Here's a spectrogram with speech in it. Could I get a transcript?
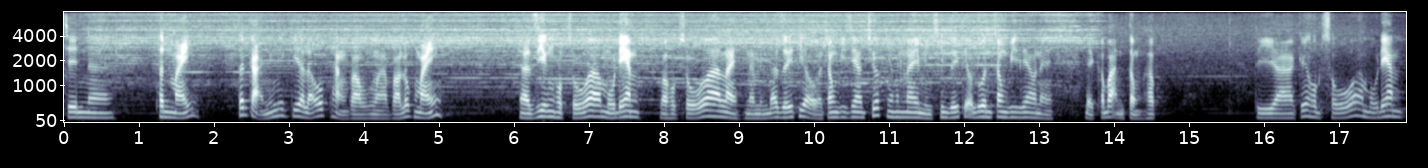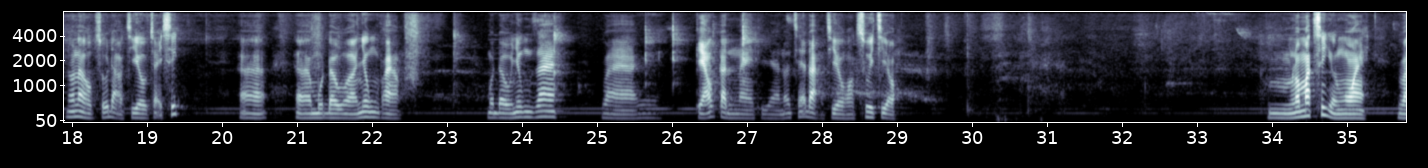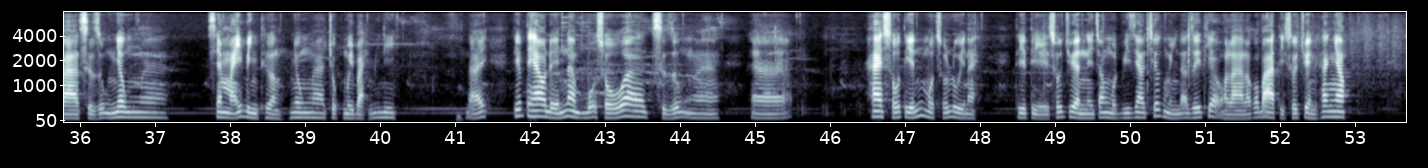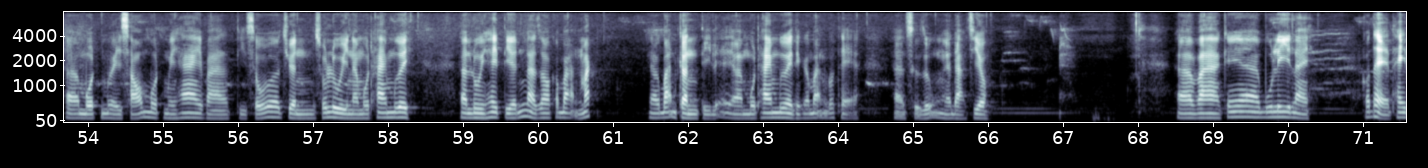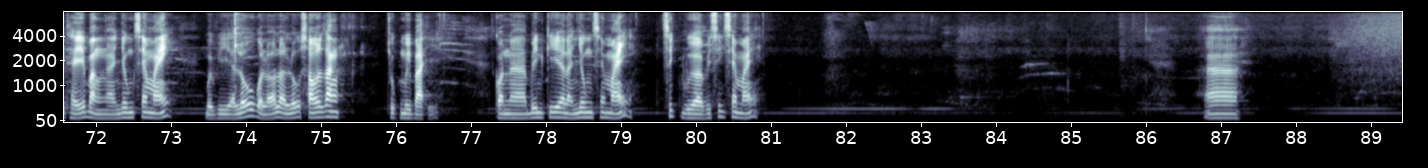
trên thân máy tất cả những cái kia là ốp thẳng vào vào lốc máy. À, riêng hộp số à, màu đen và hộp số à, này là mình đã giới thiệu ở trong video trước nhưng hôm nay mình xin giới thiệu luôn trong video này để các bạn tổng hợp. Thì à, cái hộp số à, màu đen nó là hộp số đảo chiều chạy xích. À, à, một đầu nhông vào một đầu nhông ra và kéo cần này thì nó sẽ đảo chiều hoặc xuôi chiều. Nó mắc xích ở ngoài và sử dụng nhông ờ, xe máy bình thường nhông ờ, trục 17 mini. Đấy tiếp theo đến là bộ số ờ, sử dụng hai số tiến một số lùi này. Thì tỷ số truyền thì trong một video trước mình đã giới thiệu là nó có 3 tỷ số truyền khác nhau. À, 116, 112 và tỷ số truyền số lùi là 120 à, lùi hay tiến là do các bạn mắc các bạn cần tỷ lệ à, 120 thì các bạn có thể à, sử dụng à, đảo chiều. Và cái bully này có thể thay thế bằng nhông xe máy bởi vì lỗ của nó là lỗ 6 răng trục 17 còn bên kia là nhông xe máy xích vừa với xích xe máy. À,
